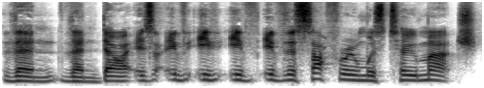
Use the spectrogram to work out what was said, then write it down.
than than die. It's, if, if if if the suffering was too much,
